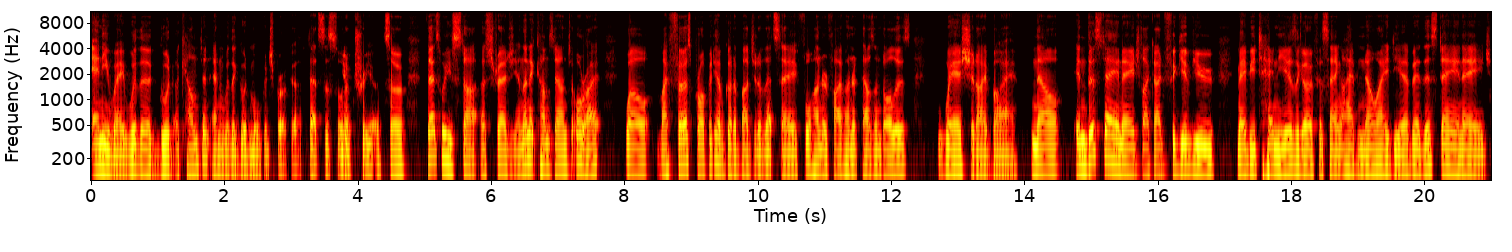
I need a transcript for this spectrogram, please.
anyway with a good accountant and with a good mortgage broker. That's the sort yep. of trio. So that's where you start a strategy. And then it comes down to, all right, well, my first property, I've got a budget of, let's say, $400,000, $500,000. Where should I buy? Now, in this day and age, like I'd forgive you maybe 10 years ago for saying, I have no idea. But this day and age,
